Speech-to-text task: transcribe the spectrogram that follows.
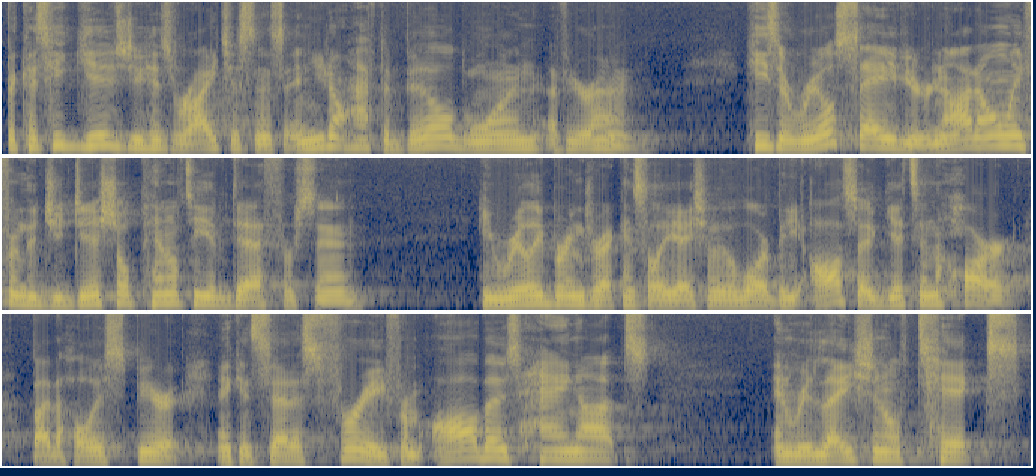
because he gives you his righteousness and you don't have to build one of your own. He's a real Savior, not only from the judicial penalty of death for sin, he really brings reconciliation with the Lord, but he also gets in the heart by the Holy Spirit and can set us free from all those hang ups and relational ticks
